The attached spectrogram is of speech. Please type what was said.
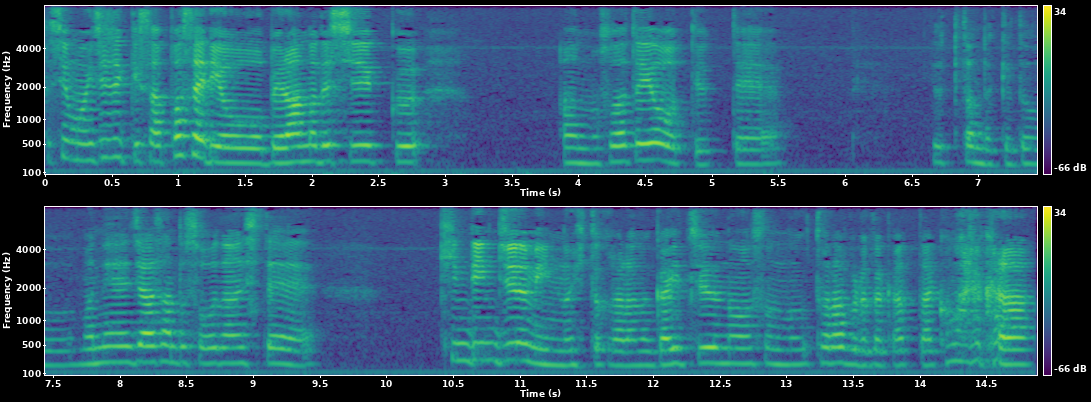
私も一時期さパセリをベランダで飼育あの育てようって言って言ってたんだけどマネージャーさんと相談して近隣住民の人からの害虫のそのトラブルとかあったら困るから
